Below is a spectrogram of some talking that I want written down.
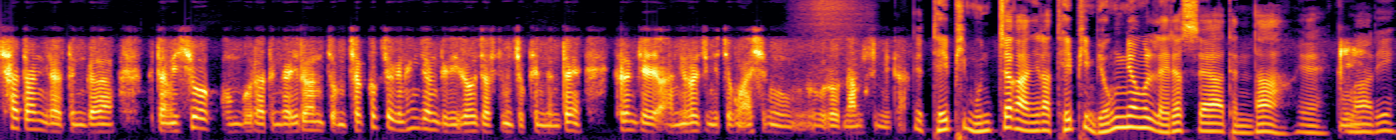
차단이라든가 그다음에 휴업 공고라든가 이런 좀 적극적인 행정들이 이루어졌으면 좋겠는데 그런 게 안 이루어진 게 조금 아쉬움으로 남습니다. 대피 문자가 아니라 대피 명령을 내렸어야 된다. 예. 그 예. 말이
